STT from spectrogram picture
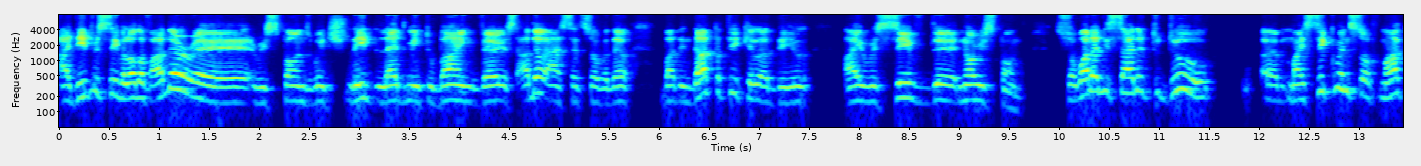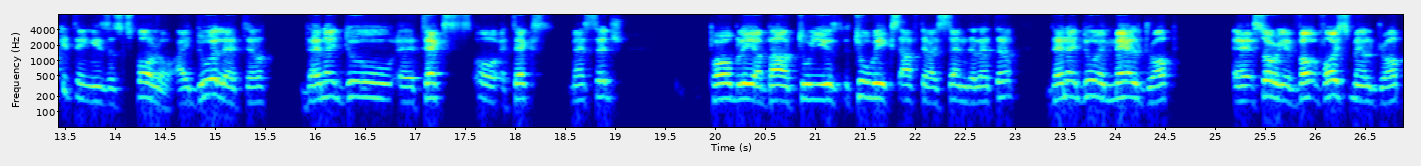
I did receive a lot of other uh, response, which lead, led me to buying various other assets over there. But in that particular deal, I received no response. So what I decided to do uh, my sequence of marketing is as follow. I do a letter, then I do a text or a text message, probably about two years, two weeks after I send the letter. Then I do a mail drop, uh, sorry, a vo- voicemail drop,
